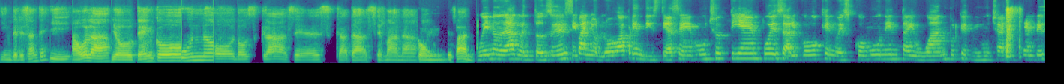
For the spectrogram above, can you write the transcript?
interesante. Y ahora yo tengo uno o dos clases cada semana con español. Bueno, Dago, entonces español lo aprendiste hace mucho tiempo, es algo que no es común en Taiwán porque mucha gente entiende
